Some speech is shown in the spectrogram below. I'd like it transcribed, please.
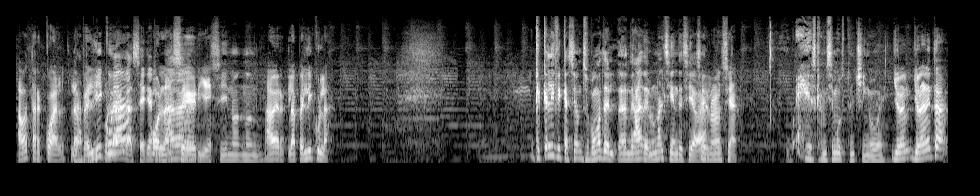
¿Avatar cuál? ¿La, película, la serie o animada. la serie? Sí, no, no. A ver, la película. ¿Qué calificación? Supongo del, ah, del 1 al 100 decía, Sí, ¿va? del 1 al 100. Güey, es que a mí sí me gustó un chingo, güey. Yo, la- yo la neta,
